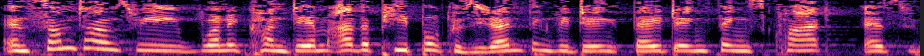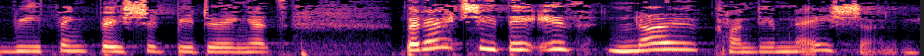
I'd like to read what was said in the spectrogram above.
and sometimes we want to condemn other people because we don't think we're doing, they're doing things quite as we think they should be doing it. But actually there is no condemnation.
